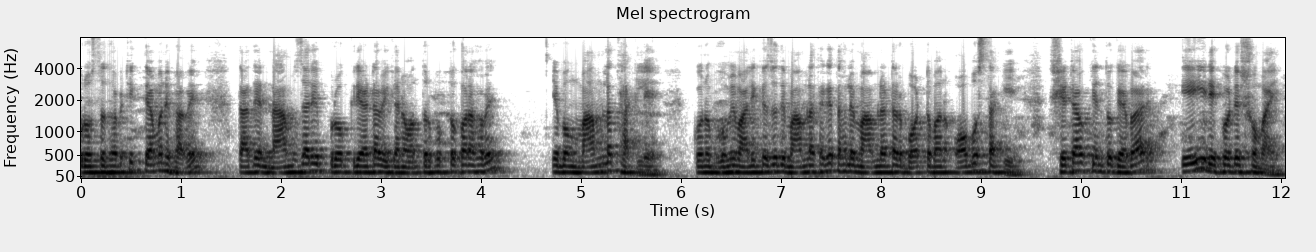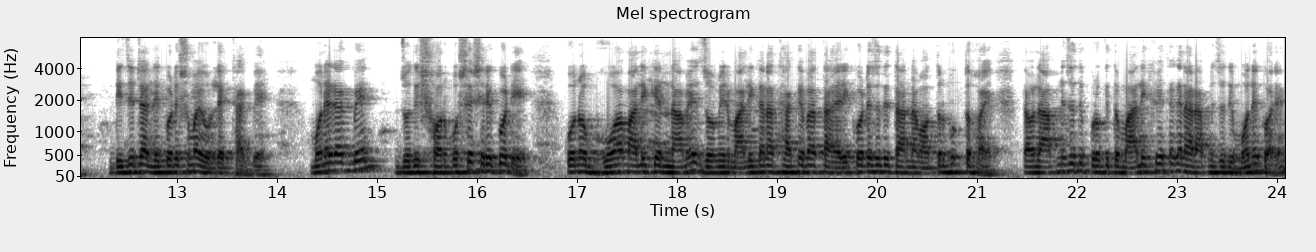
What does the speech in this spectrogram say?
প্রস্তুত হবে, ঠিক তেমনইভাবে তাদের নামজারি প্রক্রিয়াটাও এখানে অন্তর্ভুক্ত করা হবে। এবং মামলা থাকলে, কোনো ভূমি মালিকের যদি মামলা থাকে, তাহলে মামলাটার বর্তমান অবস্থা কী? সেটাও কিন্তু এবার এই রেকর্ডের সময়, ডিজিটাল রেকর্ডের সময় উল্লেখ থাকবে। মনে রাখবেন, যদি সর্বশেষ রেকর্ডে কোনো ভুয়া মালিকের নামে জমির মালিকানা থাকে বা তার রেকর্ডে যদি তার নাম অন্তর্ভুক্ত হয়, তাহলে আপনি যদি প্রকৃত মালিক হয়ে থাকেন আর আপনি যদি মনে করেন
